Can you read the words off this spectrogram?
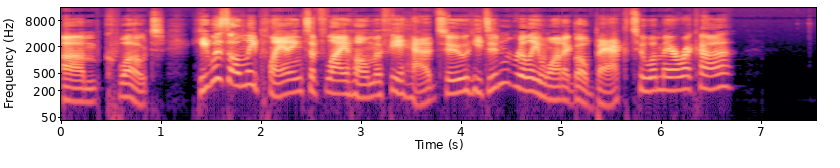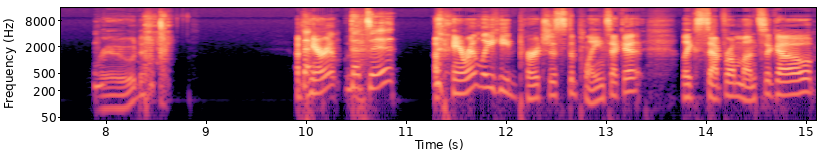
Um, quote, he was only planning to fly home if he had to. He didn't really want to go back to America. Rude. Apparently, That's it. Apparently he'd purchased a plane ticket like several months ago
